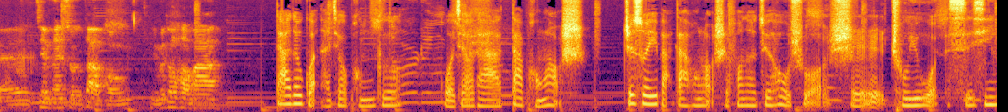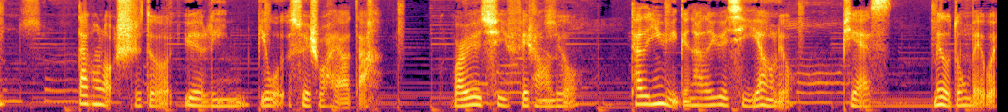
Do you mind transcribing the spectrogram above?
呃，键盘手大鹏，你们都好吗？大家都管他叫鹏哥，我叫他大鹏老师。之所以把大鹏老师放到最后说，是出于我的私心。大鹏老师的月龄比我的岁数还要大，玩乐器非常溜，他的英语跟他的乐器一样溜。P.S. 没有东北味，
